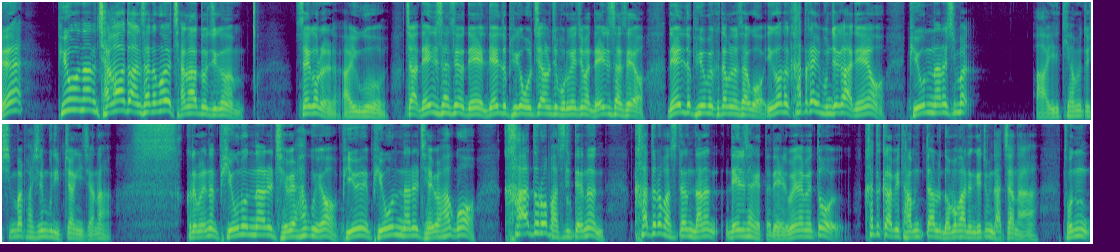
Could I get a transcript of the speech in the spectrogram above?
예? 비 오는 날은 장화도 안 사는 거예요 장화도 지금 새 거를. 아이고. 자 내일 사세요 내일. 내일도 비가 올지 안 올지 모르겠지만 내일 사세요. 내일도 비 오면 그 다음날 사고. 이거는 카드값이 문제가 아니에요. 비 오는 날은 신발 아, 이렇게 하면 또 신발 파시는 분 입장이잖아. 그러면은 비 오는 날을 제외하고요. 비, 비 오는 날을 제외하고 카드로 봤을 때는 카드로 봤을 때는 나는 내일 사겠다, 내일. 왜냐면 또 카드 값이 다음 달로 넘어가는 게 좀 낫잖아. 돈,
